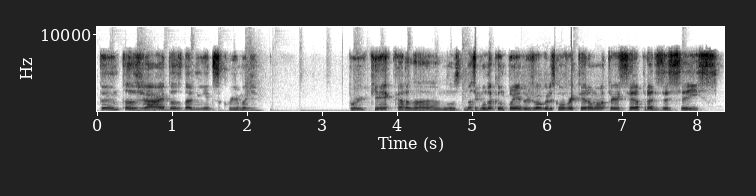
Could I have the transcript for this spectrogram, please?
tantas jardas da linha de scrimmage. Por quê, cara? Na, no, na segunda campanha do jogo eles converteram uma terceira para 16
